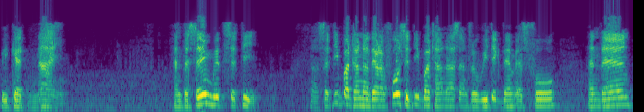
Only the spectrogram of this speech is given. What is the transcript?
we get nine. And the same with Sati. Now, Satipatthana, there are four Satipatthanas, and so we take them as four. And then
